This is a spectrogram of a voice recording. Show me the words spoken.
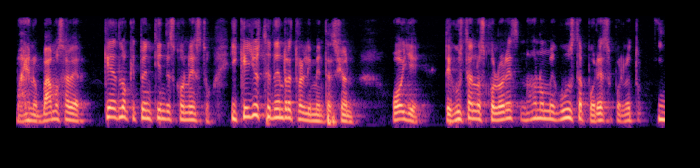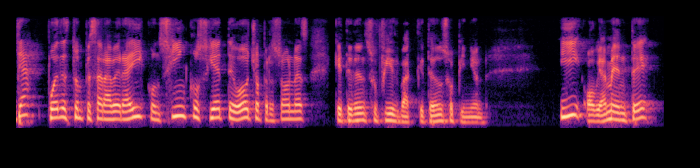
bueno, vamos a ver, ¿qué es lo que tú entiendes con esto? Y que ellos te den retroalimentación. Oye, ¿te gustan los colores? No, no me gusta por eso, por el otro. Y ya puedes tú empezar a ver ahí con cinco, siete, ocho personas que te den su feedback, que te den su opinión. Y obviamente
